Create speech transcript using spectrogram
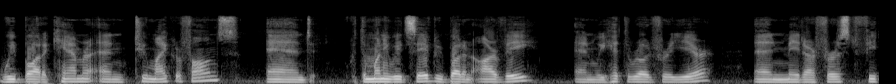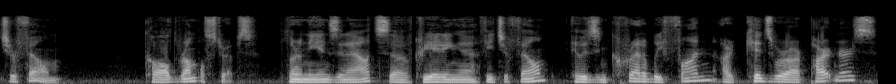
We bought a camera and two microphones. And with the money we'd saved, we bought an RV and we hit the road for a year and made our first feature film called Rumble Strips. Learned the ins and outs of creating a feature film. It was incredibly fun. Our kids were our partners.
